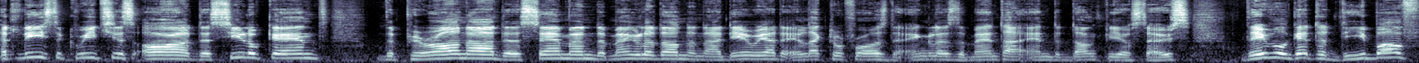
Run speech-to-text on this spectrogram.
At least the creatures are the Coelacanth, the Piranha, the Salmon, the Megalodon, the Cnidaria, the Electrophorus, the Anguillus, the Manta and the Dunkleosteus. They will get a debuff.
